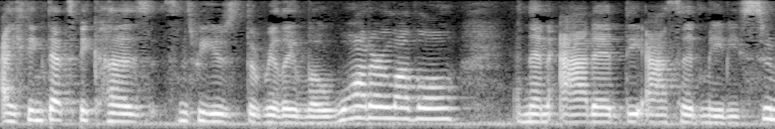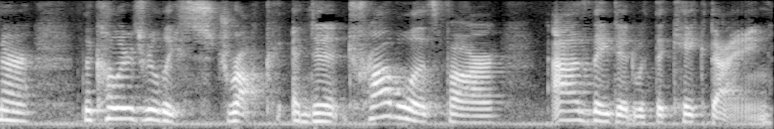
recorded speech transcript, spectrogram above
I think that's because since we used the really low water level and then added the acid maybe sooner, the colors really struck and didn't travel as far as they did with the cake dyeing.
